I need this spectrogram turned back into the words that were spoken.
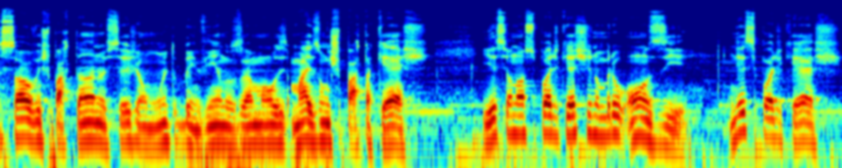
salve, espartanos! Sejam muito bem-vindos a mais um Spartacast. E esse é o nosso podcast número 11. Nesse podcast,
